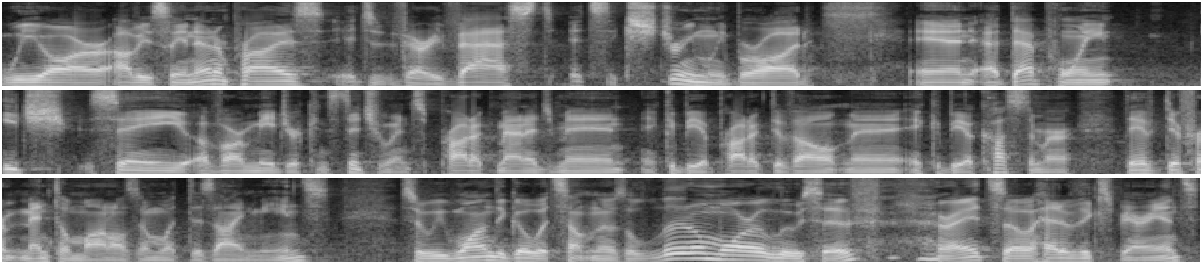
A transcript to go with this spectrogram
We are obviously an enterprise, it's very vast, it's extremely broad, and at that point, each, say, of our major constituents, product management, it could be a product development, it could be a customer, they have different mental models on what design means. So we wanted to go with something that was a little more elusive, right? So head of experience.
